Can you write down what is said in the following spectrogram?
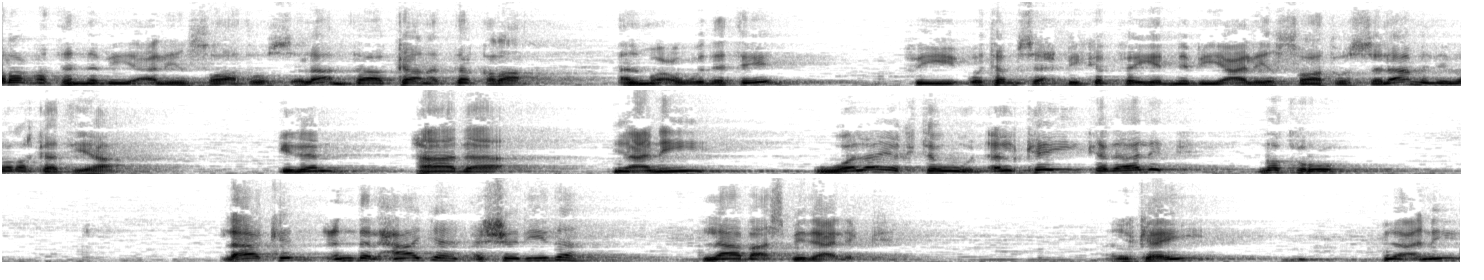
رقت النبي عليه الصلاة والسلام فكانت تقرأ المعوذتين في وتمسح بكفي النبي عليه الصلاة والسلام لبركتها. إذا هذا يعني ولا يكتوون. الكي كذلك مكروه. لكن عند الحاجة الشديدة لا بأس بذلك. الكي يعني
